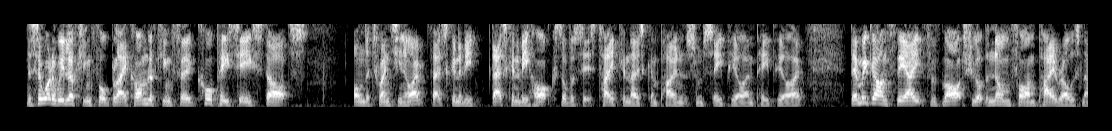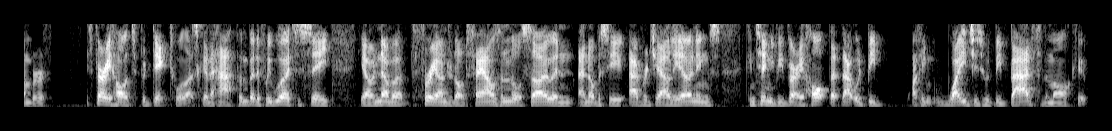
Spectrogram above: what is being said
And so, what are we looking for, Blake? I'm looking for core PCE starts on the 29th. That's going to be that's going to be hot because obviously it's taken those components from CPI and PPI. Then we go on to the 8th of March. We've got the non-farm payrolls number. It's very hard to predict what that's going to happen, but if we were to see, you know, a number 300 odd thousand or so, and, and obviously average hourly earnings continue to be very hot, that that would be I think wages would be bad for the market.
